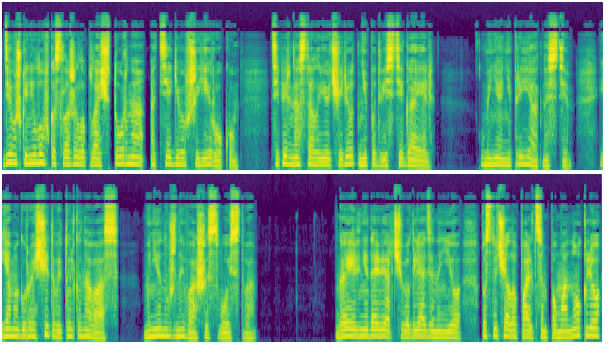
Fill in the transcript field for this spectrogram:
Девушка неловко сложила плащ Торна, оттягивавший ей руку. Теперь настал ее черед не подвести Гаэль. «У меня неприятности. Я могу рассчитывать только на вас. Мне нужны ваши свойства». Гаэль, недоверчиво глядя на нее, постучала пальцем по моноклю,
